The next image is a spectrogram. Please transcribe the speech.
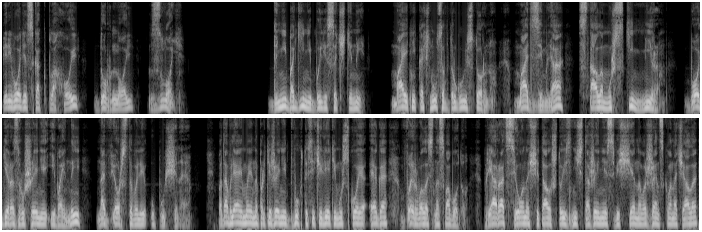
переводится как «плохой», «дурной», «злой». Дни богини были сочтены. Маятник качнулся в другую сторону. Мать-Земля стала мужским миром — Боги разрушения и войны наверстывали упущенное. Подавляемое на протяжении двух тысячелетий мужское эго вырвалось на свободу. Приорат Сиона считал, что изничтожение священного женского начала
